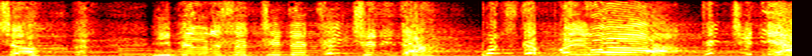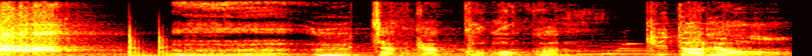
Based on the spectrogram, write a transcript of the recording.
있어 이 병원에서 드디어 택춘이다. 포치다 빨리 와. 택춘이야. 으, 잠깐 코봉군 기다려.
